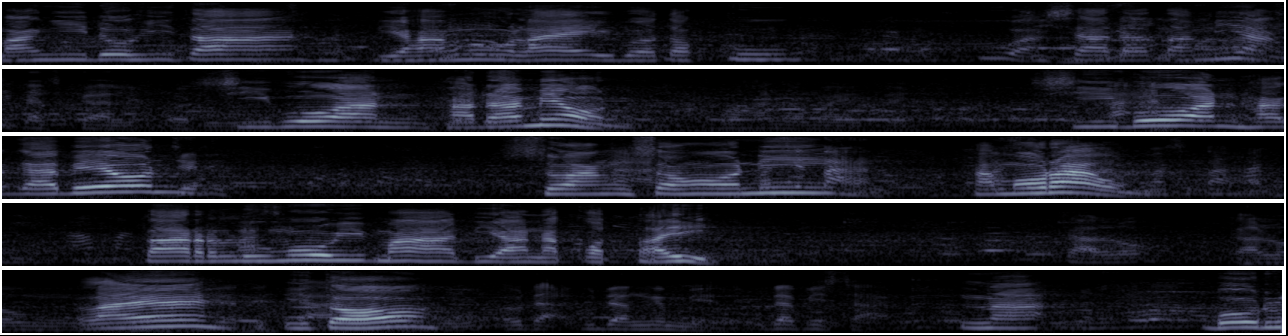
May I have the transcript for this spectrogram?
Mangido hita di hamu lae ibotokku. Sisa data miang. Sibuan hadameon. Itu. Sibuan hagabeon. Suang songoni hamoraun. Tarlumoy ma di anak kotai. Kalau kalau Lae, ini, udah udah ngemil, udah bisa. na boru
